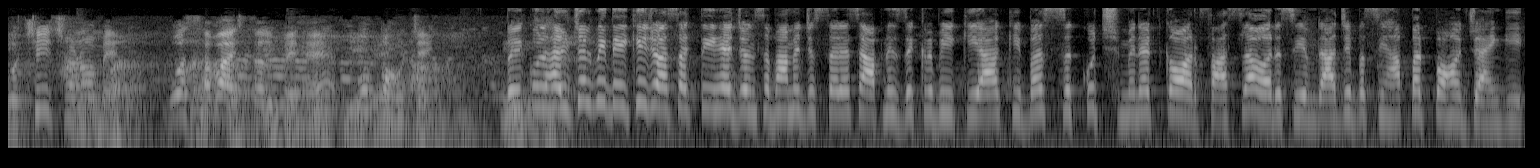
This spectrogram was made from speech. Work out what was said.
कुछ ही क्षणों में वो सभा स्थल पे है वो पहुंचेगी बिल्कुल, हलचल भी देखी जा सकती है जनसभा में, जिस तरह से आपने ज़िक्र भी किया कि बस कुछ मिनट का और फासला और सीएम राजे बस यहाँ पर पहुँच जाएँगी।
